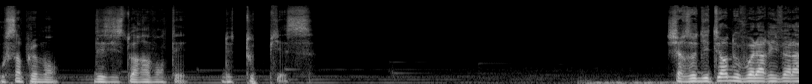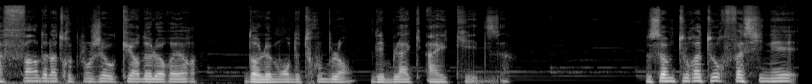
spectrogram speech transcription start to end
ou simplement des histoires inventées de toutes pièces? Chers auditeurs, nous voilà arrivés à la fin de notre plongée au cœur de l'horreur dans le monde troublant des Black Eye Kids. Nous sommes tour à tour fascinés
